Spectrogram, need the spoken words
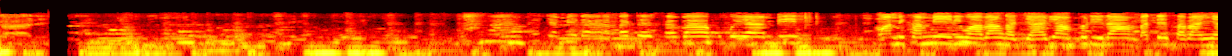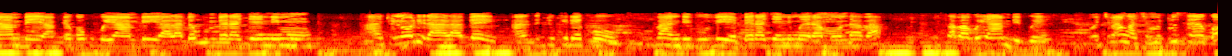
kale. Jamila mbadde nsaba ku buyambi. Mwami Kamiiri bw'abanga gy'ali ampulira mbadde nsaba anyambe ampeko ku buyambi alabe ku mbeera gye ndimu. Antunuulire alabe anzijukireko. Kuba ndi bubi embeera gye ndimu era mundaba nsaba buyambi bwe. Bwekiba nga kimutuseeko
